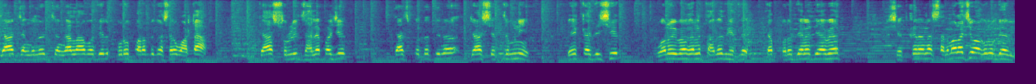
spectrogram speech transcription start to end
ज्या जंगल जंगलामधील पूर्वपारंपरिक असणाऱ्या वाटा त्या सुरळीत झाल्या पाहिजेत. त्याच पद्धतीनं ज्या शेतजमिनी बेकायदेशीर वन विभागाने ताब्यात घेतल्या त्या परत देण्यात याव्यात. शेतकऱ्यांना सन्मानाची वागणूक द्यावी.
